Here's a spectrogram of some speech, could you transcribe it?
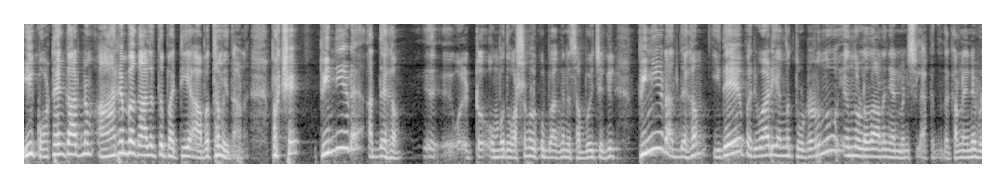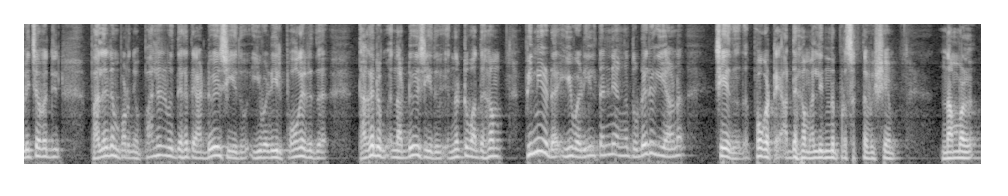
ഈ കോട്ടയംകാരനും ആരംഭകാലത്ത് പറ്റിയ അബദ്ധം ഇതാണ്. പക്ഷേ പിന്നീട് അദ്ദേഹം എട്ട് ഒമ്പത് വർഷങ്ങൾക്ക് മുമ്പ് അങ്ങനെ സംഭവിച്ചെങ്കിൽ പിന്നീട് അദ്ദേഹം ഇതേ പരിപാടി അങ്ങ് തുടർന്നു എന്നുള്ളതാണ് ഞാൻ മനസ്സിലാക്കുന്നത്. കാരണം എന്നെ വിളിച്ചവരിൽ പലരും പറഞ്ഞു പലരും ഇദ്ദേഹത്തെ അഡ്വൈസ് ചെയ്തു ഈ വഴിയിൽ പോകരുത് തകരും എന്ന് അഡ്വൈസ് ചെയ്തു. എന്നിട്ടും അദ്ദേഹം പിന്നീട് ഈ വഴിയിൽ തന്നെ അങ്ങ് തുടരുകയാണ് ചെയ്തത്. പോകട്ടെ അദ്ദേഹം അല്ല ഇന്ന് പ്രസക്ത വിഷയം. നമ്മൾ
